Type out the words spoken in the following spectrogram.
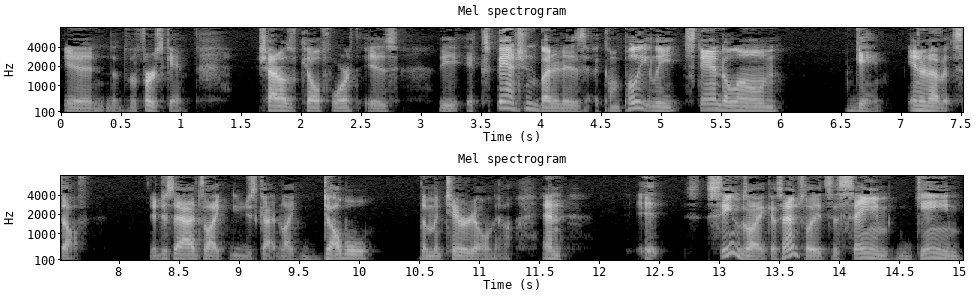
in the first game. Shadows of Kilforth is the expansion, but it is a completely standalone game in and of itself. It just adds like you just got like double the material now. And it seems like essentially it's the same game,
